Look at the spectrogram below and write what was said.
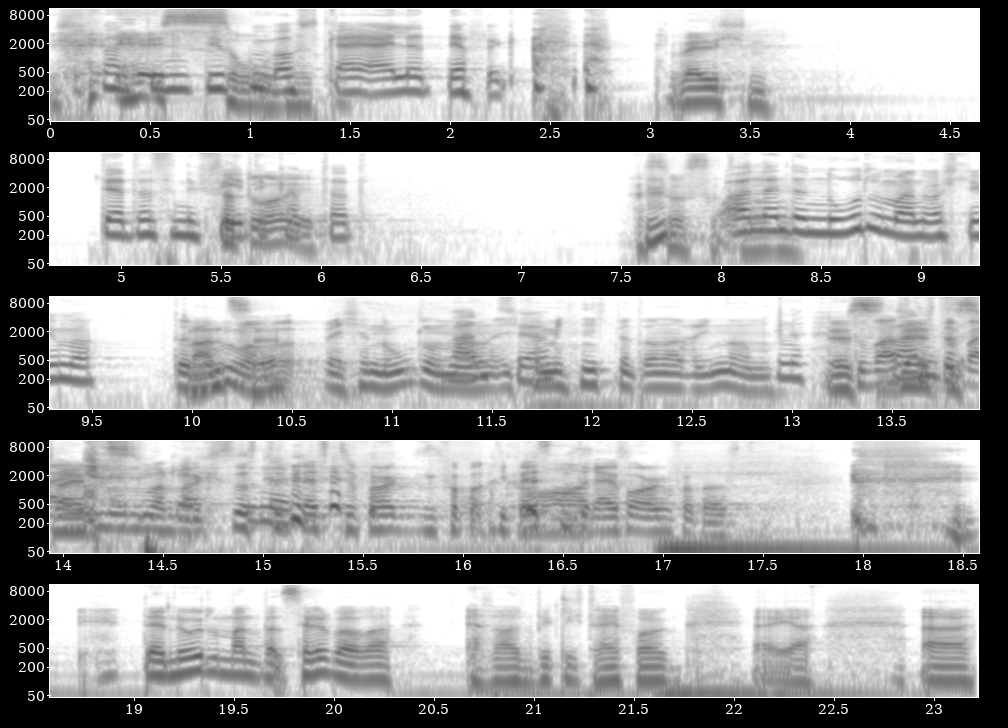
Ich fand er den ist so. Typen auf nett. Sky Island nervig. Welchen? Der da seine Fete Satori. gehabt hat. Achso, so Oh nein, der Nudelmann war schlimmer. Der Wanze? Nudelmann Welcher Nudelmann? Wanz, Ich kann mich nicht mehr daran erinnern. das, Du warst nicht dabei, der Nudelmann, Max. Du hast die, beste Folgen, die besten drei Folgen verpasst. der Nudelmann war selber war. Er waren wirklich drei Folgen. Ja, ja. Äh,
